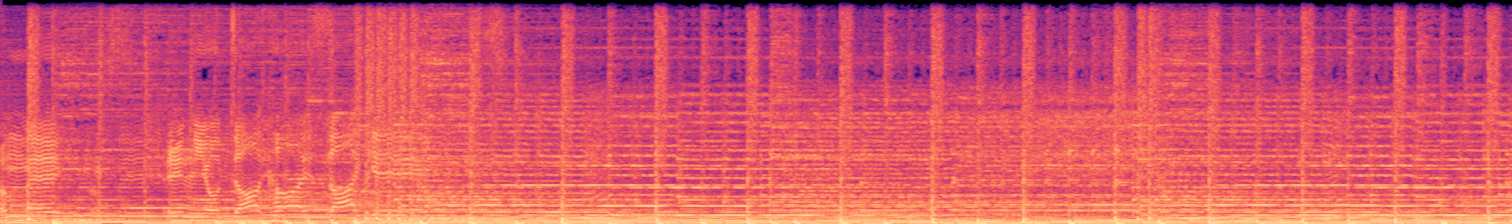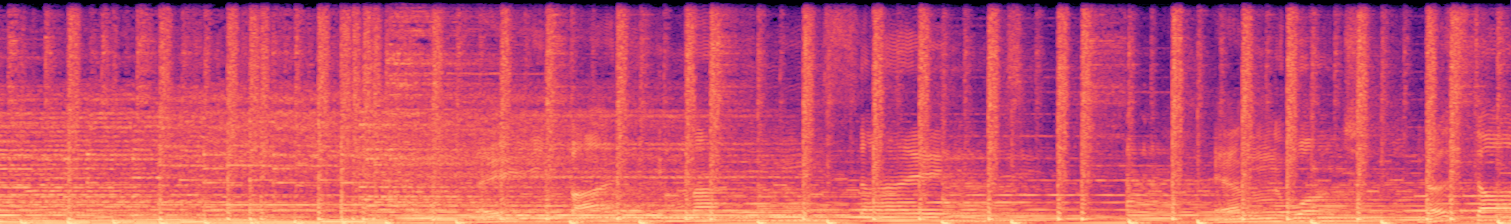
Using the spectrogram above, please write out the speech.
Amazed in your dark eyes I gaze star.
